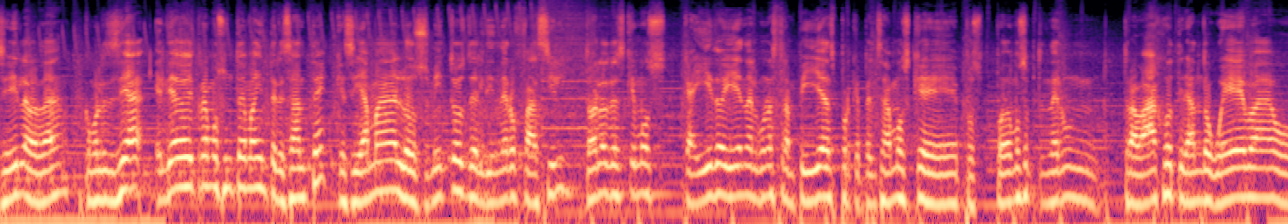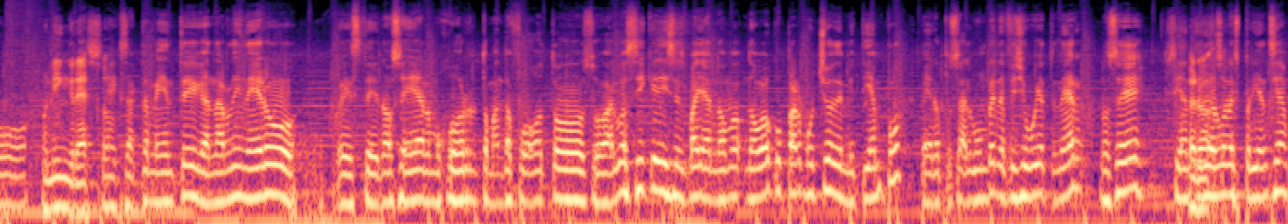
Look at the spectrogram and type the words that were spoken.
sí, la verdad. Como les decía, el día de hoy traemos un tema interesante que se llama los mitos del dinero fácil. Todas las veces que hemos caído ahí en algunas trampillas porque pensamos que pues podemos obtener un trabajo tirando hueva o Un ingreso. exactamente ganar dinero este no sé a lo mejor tomando fotos o algo así que dices vaya no, no voy a ocupar mucho de mi tiempo pero pues algún beneficio voy a tener no sé si han Pero- tenido alguna experiencia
